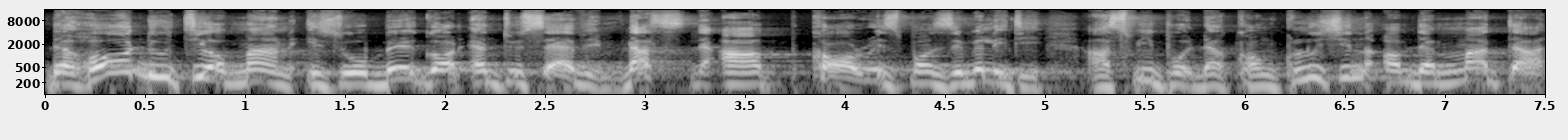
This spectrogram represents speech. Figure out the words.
The whole duty of man is to obey God and to serve Him. That's our core responsibility as people. The conclusion of the matter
